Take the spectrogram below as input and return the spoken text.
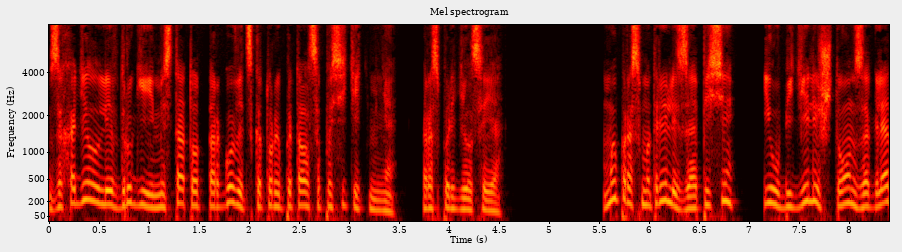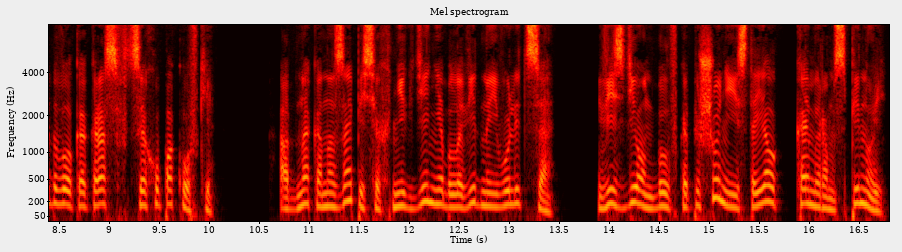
заходил ли в другие места тот торговец, который пытался посетить меня, распорядился я. Мы просмотрели записи и убедились, что он заглядывал как раз в цех упаковки. Однако на записях нигде не было видно его лица. Везде он был в капюшоне и стоял к камерам спиной.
